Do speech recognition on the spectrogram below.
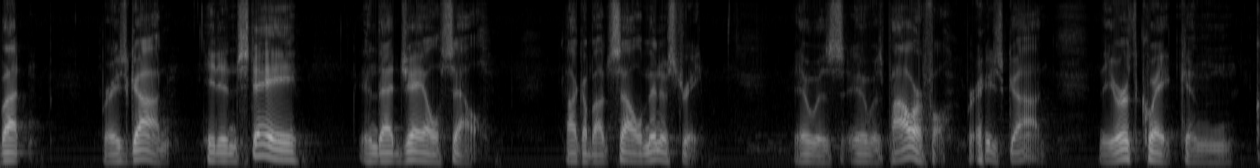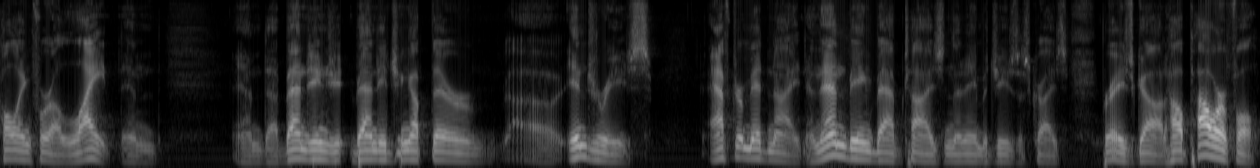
But praise God, he didn't stay in that jail cell. Talk about cell ministry. It was, it was powerful. Praise God. The earthquake and calling for a light and, and uh, bandaging, bandaging up their uh, injuries after midnight and then being baptized in the name of Jesus Christ. Praise God. How powerful,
